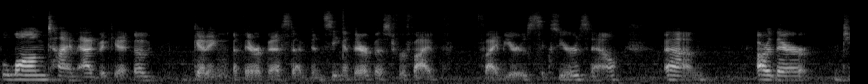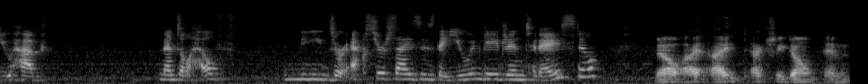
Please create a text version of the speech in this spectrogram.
long time advocate of getting a therapist. I've been seeing a therapist for five five years, six years now. Um, are there? Do you have mental health needs or exercises that you engage in today still? No, I, I actually don't. And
